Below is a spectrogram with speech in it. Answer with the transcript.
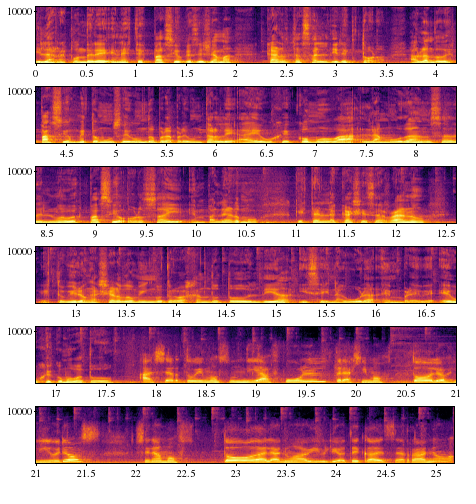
y las responderé en este espacio que se llama Cartas al Director. Hablando de espacios, me tomo un segundo para preguntarle a Euge cómo va la mudanza del nuevo espacio Orsay en Palermo, que está en la calle Serrano. Estuvieron ayer domingo trabajando todo el día y se inaugura en breve. Euge, ¿cómo va todo? Ayer tuvimos un día full, trajimos todos los libros, llenamos toda la nueva biblioteca de Serrano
